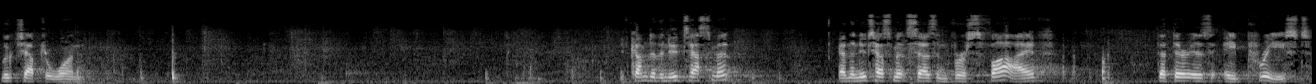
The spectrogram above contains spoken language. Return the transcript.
Luke chapter 1. Come to the New Testament, and the New Testament says in verse 5 that there is a priest,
